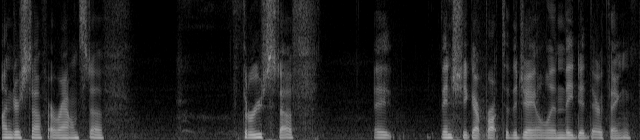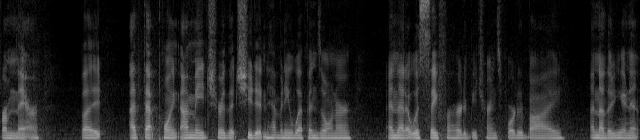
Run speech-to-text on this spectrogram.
Under stuff, around stuff, through stuff. It, then she got brought to the jail and they did their thing from there. But at that point, I made sure that she didn't have any weapons on her and that it was safe for her to be transported by another unit.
